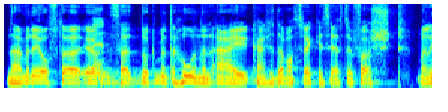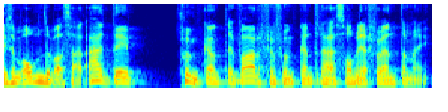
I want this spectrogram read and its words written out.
Nej men det är ofta, Men- här, dokumentationen är ju kanske det man sträcker sig efter först. Men liksom om det bara så här, ah, det funkar inte, varför funkar inte det här som jag förväntar mig?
